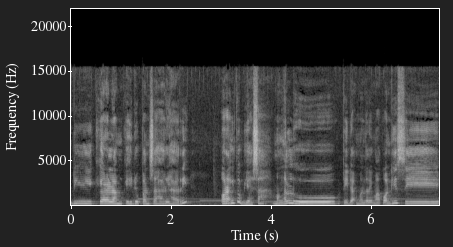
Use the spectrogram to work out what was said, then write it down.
di dalam kehidupan sehari-hari orang itu biasa mengeluh, tidak menerima kondisi.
